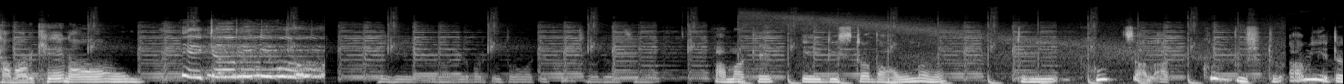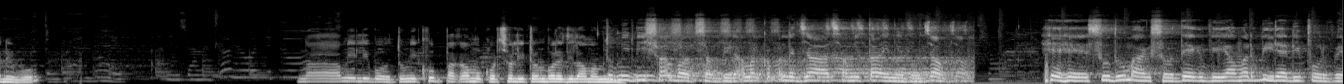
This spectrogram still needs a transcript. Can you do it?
খাবার খেয়ে নাও। এটা আমি নিব। কিন্তু আমাকে খুব ঝাড় দিয়েছিল আমাকে এই ডিশটা দাও না। তুমি খুব চালাক খুব দুষ্টু আমি এটা নেব। না আমি নিব। তুমি খুব পাকামো করছ লিটন বলে দিলাম আমি। তুমি বিশাল বৎসব্বীর আমার কপালে যা আছে আমি তাই নেব যাও। হে হে শুধু মাংস দেখবি আমার বিরিয়ানি পড়বে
